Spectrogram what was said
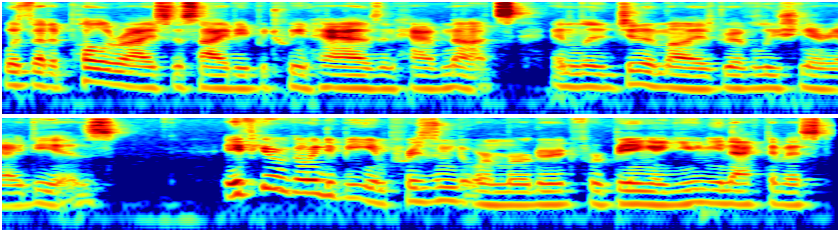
was that it polarized society between haves and have nots and legitimized revolutionary ideas. If you were going to be imprisoned or murdered for being a union activist,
